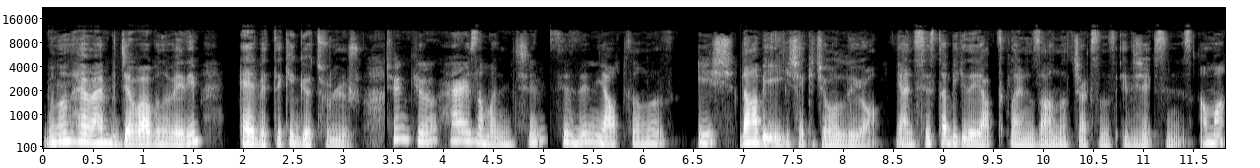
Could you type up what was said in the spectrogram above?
Bunun hemen bir cevabını vereyim. Elbette ki götürülür. Çünkü her zaman için sizin yaptığınız iş daha bir ilgi çekici oluyor. Yani siz tabii ki de yaptıklarınızı anlatacaksınız, edeceksiniz. Ama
